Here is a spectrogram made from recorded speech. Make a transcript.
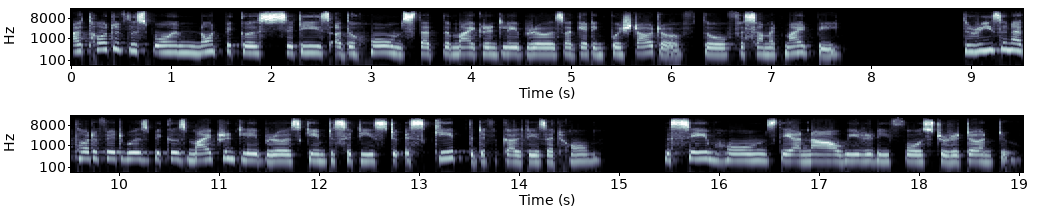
I thought of this poem not because cities are the homes that the migrant laborers are getting pushed out of, though for some it might be. The reason I thought of it was because migrant laborers came to cities to escape the difficulties at home, the same homes they are now wearily forced to return to.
